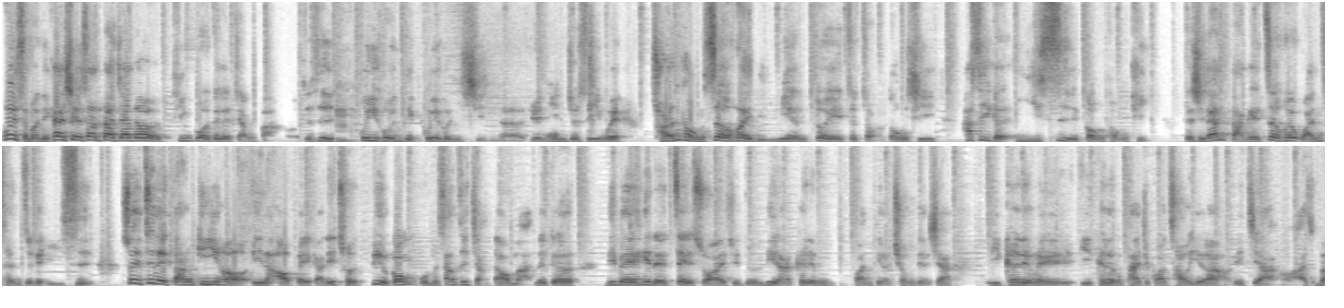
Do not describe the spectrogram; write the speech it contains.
为什么？你看线上大家都有听过这个讲法哦，就是嗯归婚的归婚型的原因，就是因为传统社会里面对这种东西，它是一个仪式共同体。就是咱大家这会完成这个仪式，所以这个当机吼，伊若后背甲你出，比如讲我们上次讲到嘛，那个你要迄个制刷的时阵，你若可能翻掉冲掉下，伊可能会伊可能派一寡草药啊，互你食吼，还是不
